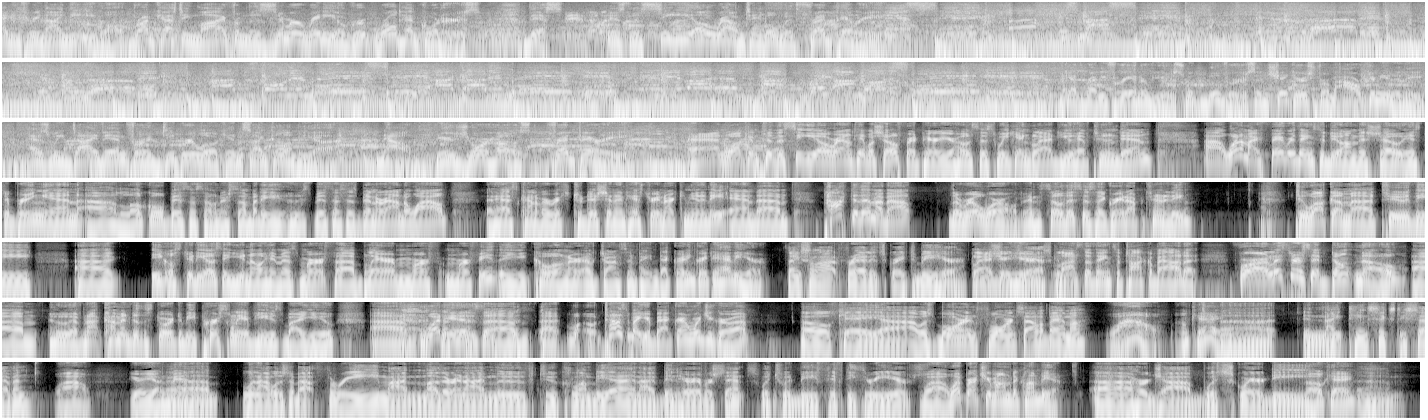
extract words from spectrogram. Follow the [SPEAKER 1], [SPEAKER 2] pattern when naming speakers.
[SPEAKER 1] 93.9 The Eagle, broadcasting live from the Zimmer Radio Group World Headquarters. This is the CEO Roundtable with Fred Parry.
[SPEAKER 2] This city my city. Yeah, I love it. I was born and raised here. I got it made here,
[SPEAKER 1] Get ready for interviews with movers and shakers from our community as we dive in for a deeper look inside Columbia. Now, here's your host, Fred Parry.
[SPEAKER 3] And welcome to the CEO Roundtable Show. Fred Parry, your host this weekend. Glad you have tuned in. Uh, one of my favorite things to do on this show is to bring in uh, a local business owner, somebody whose business has been around a while, that has kind of a rich tradition and history in our community, and um, talk to them about the real world. And so this is a great opportunity to welcome uh, to the uh, Eagle Studios that you know him as Murph, uh, Blair Murph Murphy, the co-owner of Johnston Paint and Decorating. Great to have you here.
[SPEAKER 4] Thanks a lot, Fred. It's great to be here.
[SPEAKER 3] Glad
[SPEAKER 4] Appreciate
[SPEAKER 3] you're
[SPEAKER 4] you
[SPEAKER 3] here.
[SPEAKER 4] me.
[SPEAKER 3] Lots of things to talk about. Uh, for our listeners that don't know, um, who have not come into the store to be personally abused by you, um, what is? Um, uh, tell us about your background. Where'd you grow up?
[SPEAKER 4] Okay, uh, I was born in Florence, Alabama,
[SPEAKER 3] Wow. Okay.
[SPEAKER 4] In 1967.
[SPEAKER 3] wow. You're a young man.
[SPEAKER 4] Uh, when I was about three, my mother and I moved to Columbia, and I've been here ever since, which would be 53 years.
[SPEAKER 3] wow. What brought your mom to Columbia?
[SPEAKER 4] Uh, her job with Square D.
[SPEAKER 3] Okay.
